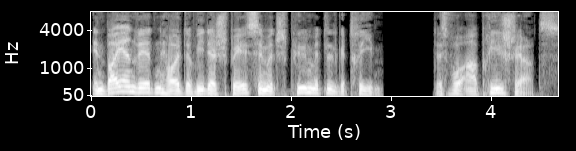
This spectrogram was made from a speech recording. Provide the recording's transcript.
In Bayern werden heute wieder Späße mit Spülmittel getrieben. Das war Aprilscherz.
